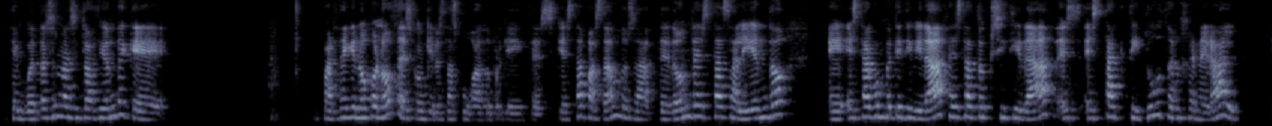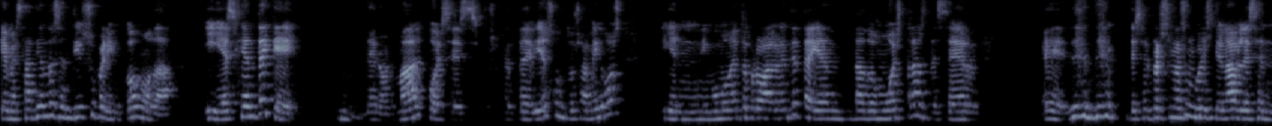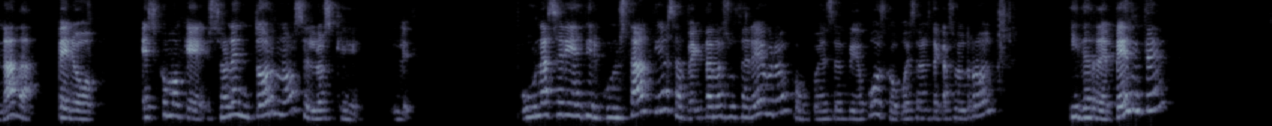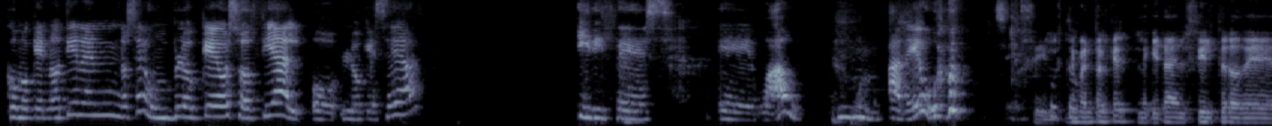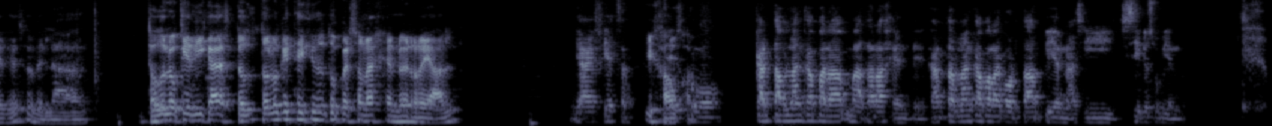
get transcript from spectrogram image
te encuentras en una situación de que parece que no conoces con quién estás jugando porque dices, ¿qué está pasando? O sea, ¿de dónde está saliendo eh, esta competitividad, esta toxicidad, es, esta actitud en general que me está haciendo sentir súper incómoda? Y es gente que de normal, pues es pues, gente de bien, son tus amigos, y en ningún momento probablemente te hayan dado muestras de ser, eh, de, de ser personas cuestionables en nada, pero es como que son entornos en los que una serie de circunstancias afectan a su cerebro, como pueden ser videojuegos, como puede ser en este caso el rol, y de repente, como que no tienen, no sé, un bloqueo social o lo que sea, y dices, eh, wow, adeu. Sí. Sí, Justo. le cuento el que le quita el filtro de, de eso, de la. Todo lo que digas, todo, todo lo que está diciendo tu personaje no es real. Ya es fiesta. Y Es jauja. como carta blanca para matar a gente, carta blanca para cortar piernas y sigue subiendo.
